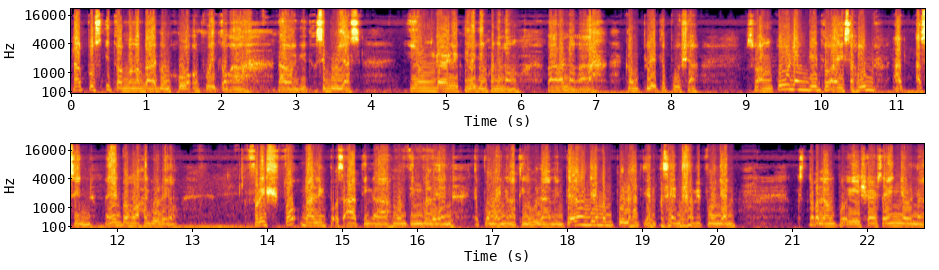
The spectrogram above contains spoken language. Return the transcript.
Tapos ito, mga bagong kuha ko po itong ah, tawag dito, sibuyas. Yung garlic, nilagyan ko na lang para lang ah, kompleto po siya. So, ang kulang dito ay sahog at asin. Ayan po mga kagulay. Oh. Fresh po, galing po sa ating ah, munting gulayan. Ito po ngayon yung ating ulamin. Pero hindi naman po lahat yan kasi ang dami po niyan. Gusto ko lang po i-share sa inyo na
